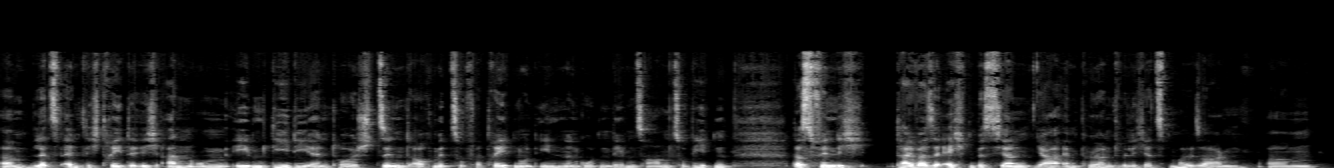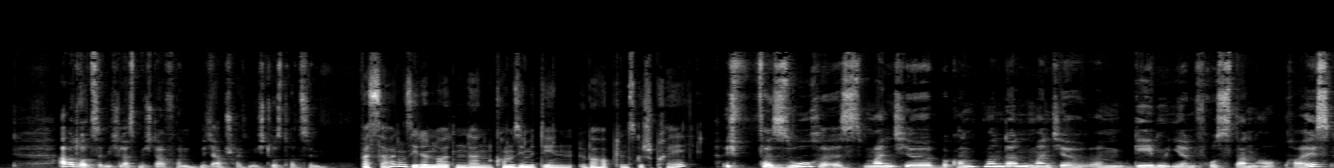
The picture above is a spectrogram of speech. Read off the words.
ähm, letztendlich trete ich an, um eben die, die enttäuscht sind, auch mit zu vertreten und ihnen einen guten Lebensrahmen zu bieten. Das finde ich teilweise echt ein bisschen, ja, empörend, will ich jetzt mal sagen. Ähm, aber trotzdem, ich lasse mich davon nicht abschrecken. Ich tue es trotzdem. Was sagen Sie den Leuten dann? Kommen Sie mit denen überhaupt ins Gespräch? Ich versuche es. Manche bekommt man dann, manche ähm, geben ihren Frust dann auch preis.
